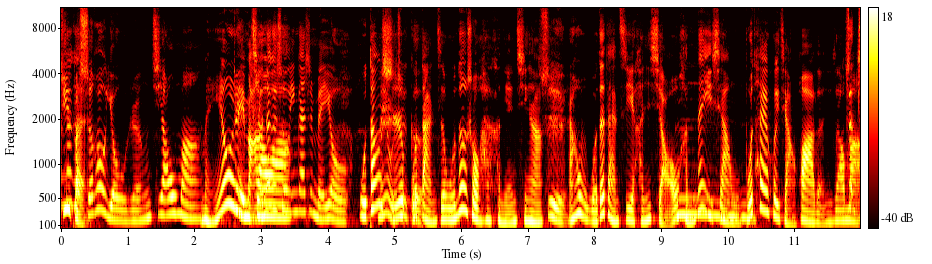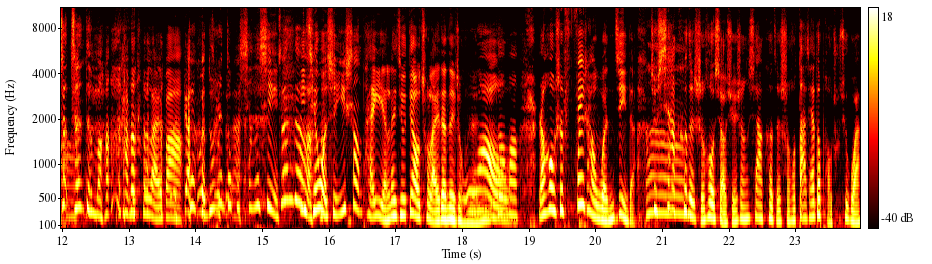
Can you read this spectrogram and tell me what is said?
剧本。那个时候有人教吗？没有人教啊。那个时候应该是没有。我当时我胆子，我那个时候还很年轻啊。是。然后我的胆子也很小，我很内向，我不太会讲话的，你知道吗？这真的吗？看不出来吧？对很多人都不相信。真的。以前我是一上台眼泪就掉出来的那种人，你知道吗？然后是非常文静的，就下课的时候，小学生下课的时候，大家都跑出去玩，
